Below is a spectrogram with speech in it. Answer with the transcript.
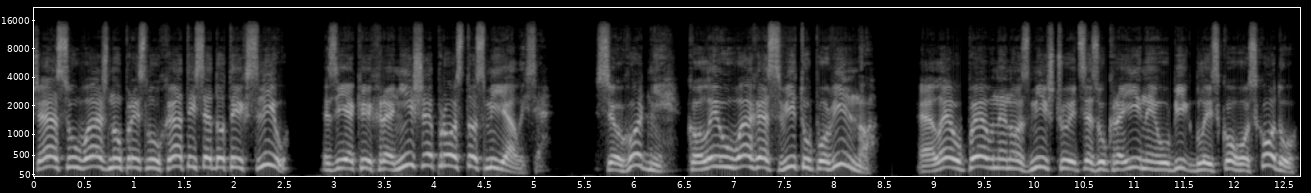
Час уважно прислухатися до тих слів, з яких раніше просто сміялися. Сьогодні, коли увага світу повільно, але впевнено зміщується з України у бік Близького Сходу,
